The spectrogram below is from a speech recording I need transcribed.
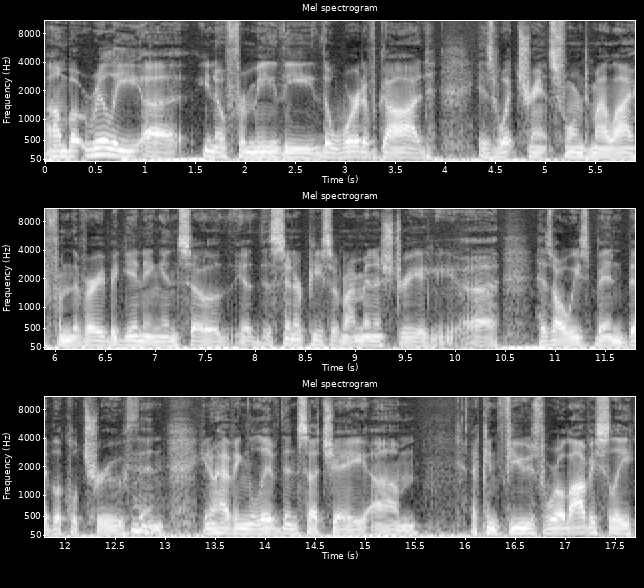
um, but really, uh, you know, for me, the the Word of God is what transformed my life from the very beginning. And so you know, the centerpiece of my ministry uh, has always been biblical truth. Mm. And you know, having lived in such a um, a confused world. Obviously,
